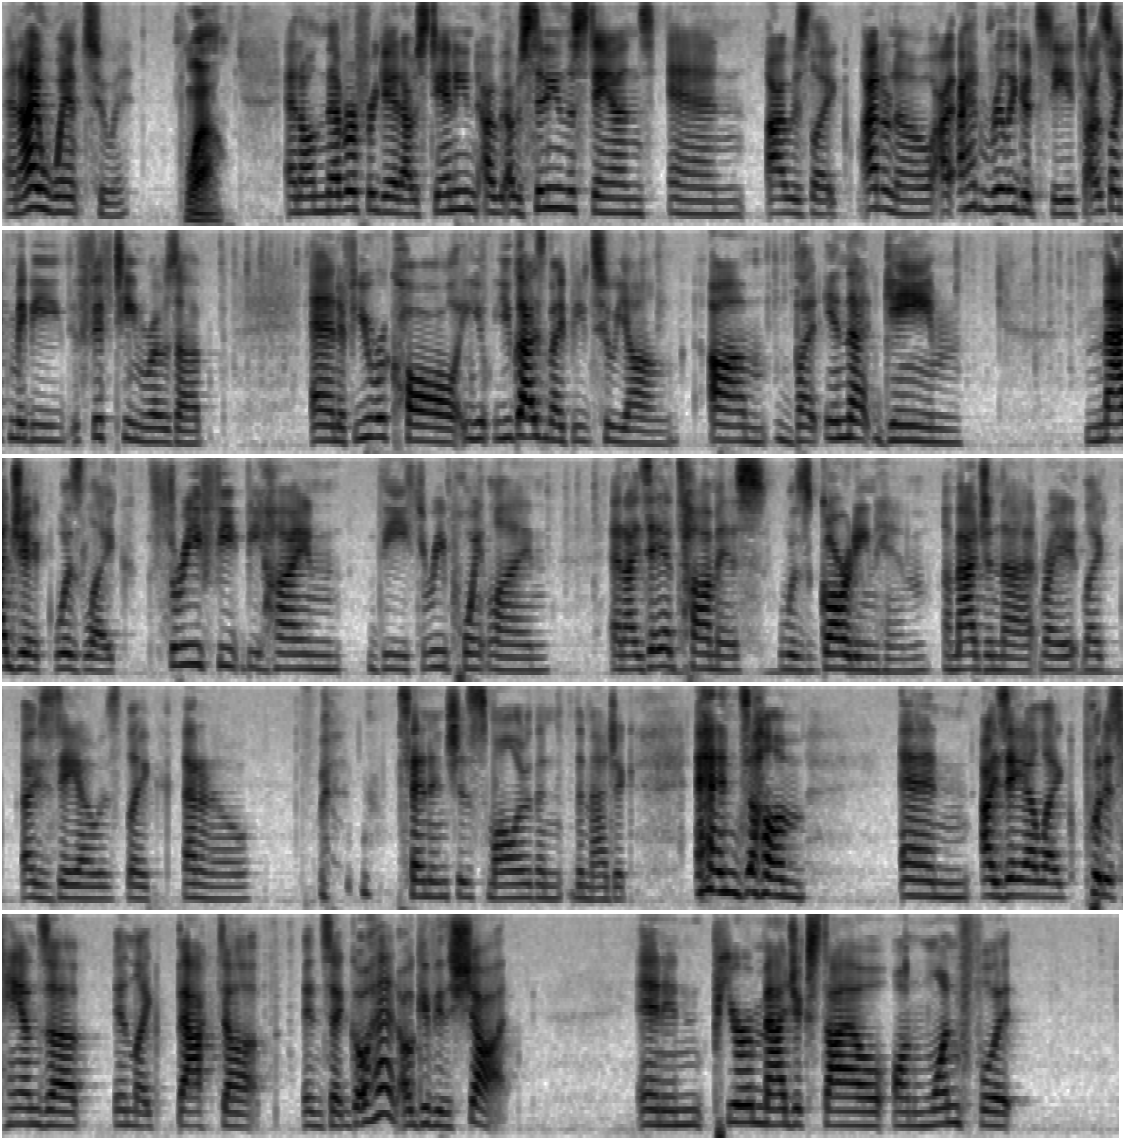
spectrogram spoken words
And I went to it Wow. And I'll never forget. I was standing, I, I was sitting in the stands, and I was like, I don't know, I, I had really good seats. I was like maybe 15 rows up, and if you recall, you you guys might be too young, um, but in that game, Magic was like three feet behind the three point line, and Isiah Thomas was guarding him. Imagine that, right? Like Isiah was like, I don't know, 10 inches smaller than the Magic. And um and Isiah like put his hands up and like backed up and said, "Go ahead, I'll give you the shot." And in pure Magic style on one foot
